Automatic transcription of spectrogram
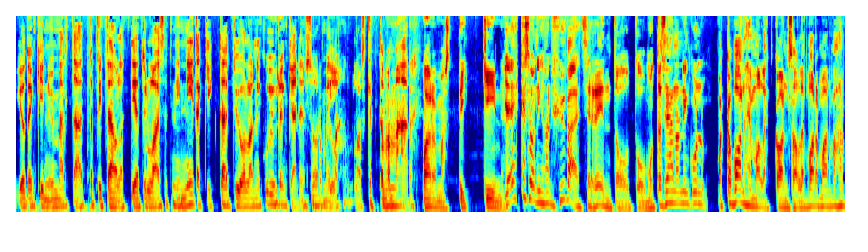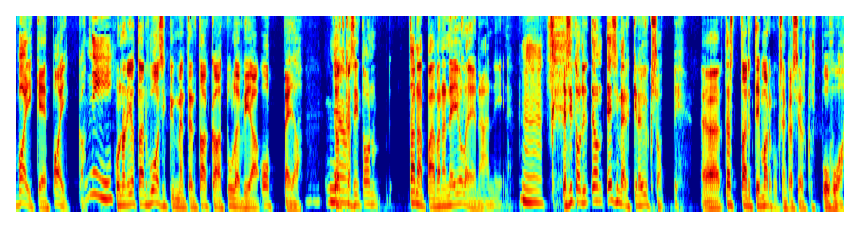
jotenkin ymmärtää, että pitää olla tietynlaiset, niin niitäkin täytyy olla niin kuin yhden käden sormilla laskettava määrä. Varmastikin. Ja ehkä se on ihan hyvä, että se rentoutuu, mutta sehän on niin kuin vaikka vanhemmalle kansalle varmaan vähän vaikea paikka. Niin. Kun on jotain vuosikymmenten takaa tulevia oppeja, Joo. jotka sitten on, tänä päivänä ne ei ole enää niin. Mm. Ja sitten on, on esimerkkinä yksi oppi. Ö, tästä taidettiin Markuksen kanssa joskus puhua.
